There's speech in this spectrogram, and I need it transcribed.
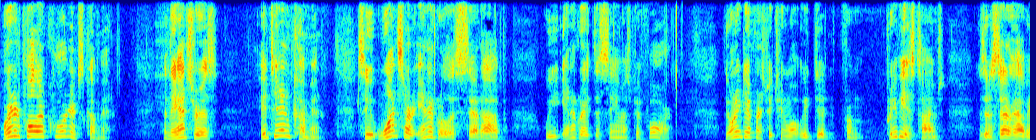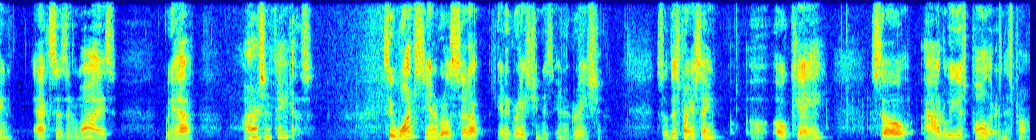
where did polar coordinates come in? And the answer is, it didn't come in. See, once our integral is set up, we integrate the same as before. The only difference between what we did from previous times is that instead of having x's and y's, we have r's and thetas. See, once the integral is set up, integration is integration. So at this point you're saying, oh, okay, so how do we use polar in this problem?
